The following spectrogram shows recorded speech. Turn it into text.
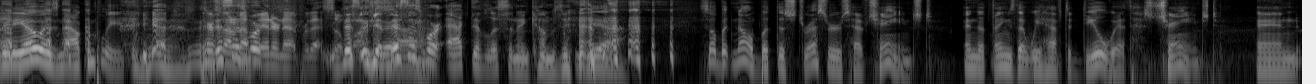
enough- video is now complete. There's This not is enough where- internet for that. this is yeah, this is Yeah. where active listening comes in yeah. So, but no, but the stressors have changed, and the things that we have to deal with has changed, and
